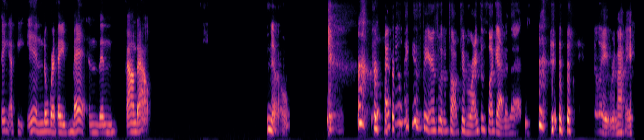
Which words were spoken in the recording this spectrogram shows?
thing at the end where they met and then found out. No. I feel like his parents would have talked him right the fuck out of that. Hey, Renee.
